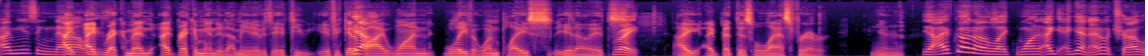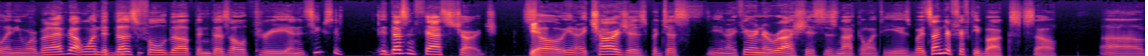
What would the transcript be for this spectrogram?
am using now. I, would is, recommend. I'd recommend it. I mean, if if you if you're gonna Yeah. buy one, leave it one place. You know, it's right. I I bet this will last forever. Yeah. Yeah, I've got a like one. I, again, I don't travel anymore, but I've got one that does fold up and does all three, and it seems to it doesn't fast charge. Yeah. So you know it charges, but just you know if you're in a rush, this is not the one to use. But it's under fifty bucks, so um,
